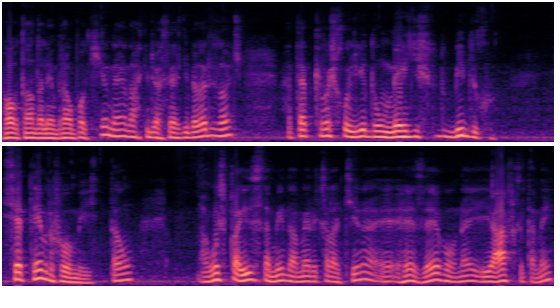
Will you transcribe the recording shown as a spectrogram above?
voltando a lembrar um pouquinho, né? Na Arquidiocese de Belo Horizonte, até porque foi escolhido um mês de estudo bíblico. Setembro foi o mês. Então, alguns países também da América Latina é, reservam, né? E África também,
